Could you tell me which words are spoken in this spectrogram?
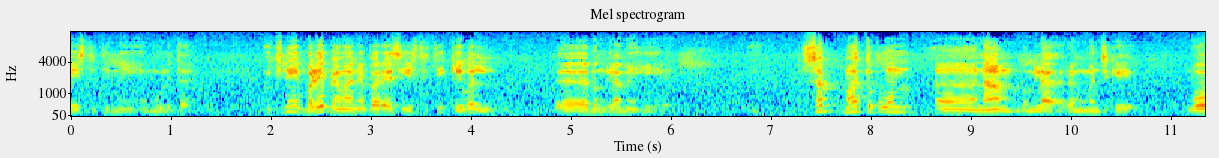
ये स्थिति नहीं है मूलतः। इतने बड़े पैमाने पर ऐसी स्थिति केवल बंगला में ही है। सब महत्वपूर्ण नाम बंगला रंगमंच के वो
